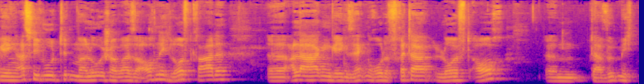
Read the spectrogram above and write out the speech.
gegen Asfiwut tippen wir logischerweise auch nicht. Läuft gerade. Äh, Allahagen gegen Seckenrode Fretter läuft auch. Ähm, da würde mich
